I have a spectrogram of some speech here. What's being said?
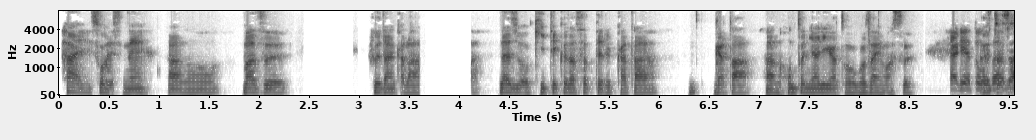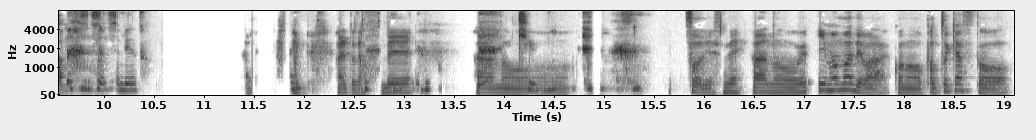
はい、そうですね。あの、まず、普段からラジオを聞いてくださってる方々、あの、本当にありがとうございます。ありがとうございます。ありがと ありがとうございます。で、あのそうですね。あの、今まではこのポッドキャスト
